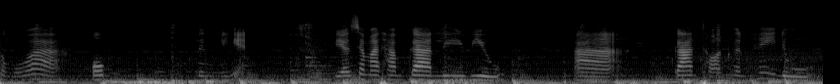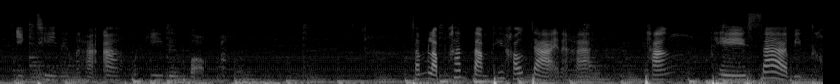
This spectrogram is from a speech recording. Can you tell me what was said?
สมมติว่าครบ1เหรียญ เดี๋ยวจะมาทำการรีวิวการถอนเงินให้ดูอีกทีหนึ่งนะคะ อะ เมื่อกี้ลืมบอกสำหรับขั้นต่ำที่เขาจ่ายนะคะ ทั้งเพซ่าบิตค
